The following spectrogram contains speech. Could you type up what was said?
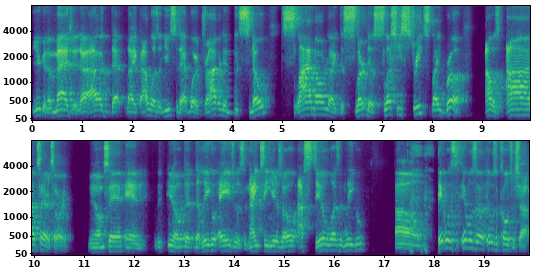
you can imagine I, I that like I wasn't used to that. Boy, driving in the snow, sliding over like the slur the slushy streets, like bro, I was out of territory. You know what I'm saying? And you know, the, the legal age was 19 years old. I still wasn't legal. Um, it was it was a it was a culture shock.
